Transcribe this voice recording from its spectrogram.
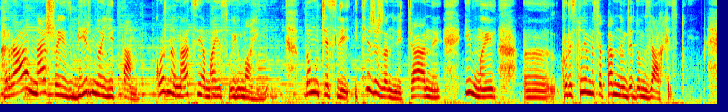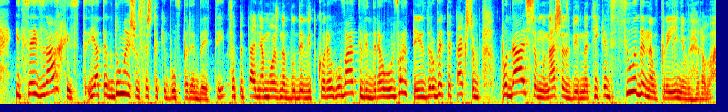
Гра нашої збірної там. Кожна нація має свою магію. В тому числі і ті ж англічани, і ми е, користуємося певним видом захисту. І цей захист, я так думаю, що все ж таки був перебитий. Це питання можна буде відкоригувати, відрегулювати і зробити так, щоб в подальшому наша збірна тільки всюди на Україні вигравала.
